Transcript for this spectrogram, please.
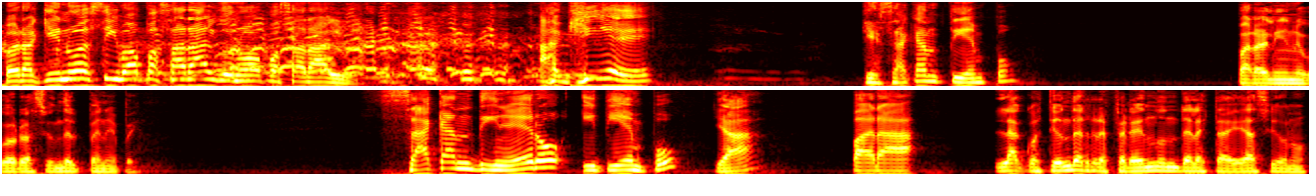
Pero aquí no es si va a pasar algo o no va a pasar algo. Aquí es que sacan tiempo para la inauguración del PNP. Sacan dinero y tiempo ya para la cuestión del referéndum de la estadidad, sí o no.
